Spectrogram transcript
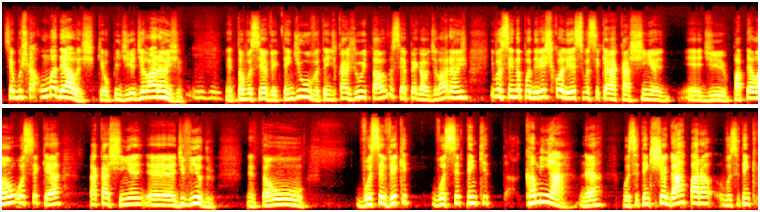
você ia buscar uma delas, que eu pedia de laranja. Uhum. Então você ia ver que tem de uva, tem de caju e tal, e você ia pegar o de laranja. E você ainda poderia escolher se você quer a caixinha eh, de papelão ou se quer a caixinha é, de vidro. Então você vê que você tem que caminhar, né? Você tem que chegar para. Você tem que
